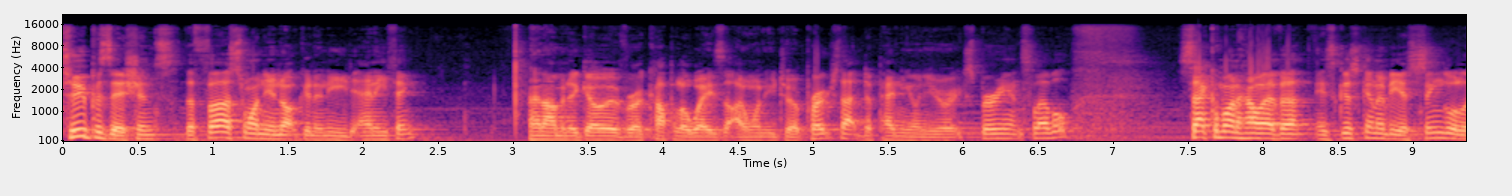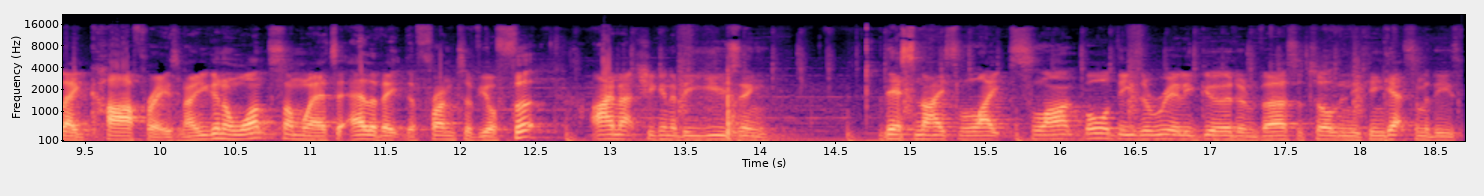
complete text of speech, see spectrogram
Two positions. The first one, you're not going to need anything. And I'm going to go over a couple of ways that I want you to approach that depending on your experience level. Second one, however, is just going to be a single leg calf raise. Now you're going to want somewhere to elevate the front of your foot. I'm actually going to be using this nice light slant board. These are really good and versatile and you can get some of these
